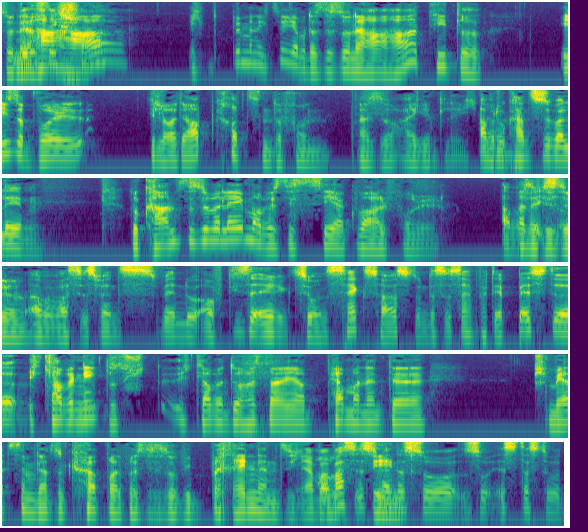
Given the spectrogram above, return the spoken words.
so eine Haha. Ich bin mir nicht sicher, aber dass das so eine Haha-Titel ist, obwohl die Leute abkratzen davon. Also eigentlich. Aber ja. du kannst es überleben. Du kannst es überleben, aber es ist sehr qualvoll. Aber, also diese, so, aber was ist, wenn's, wenn du auf dieser Erektion Sex hast und das ist einfach der beste. Ich glaube nicht, du, ich glaube, du hast da ja permanente Schmerzen im ganzen Körper, was ist so wie brennen sich. Ja, aber was ist, wenn es so, so ist, dass du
